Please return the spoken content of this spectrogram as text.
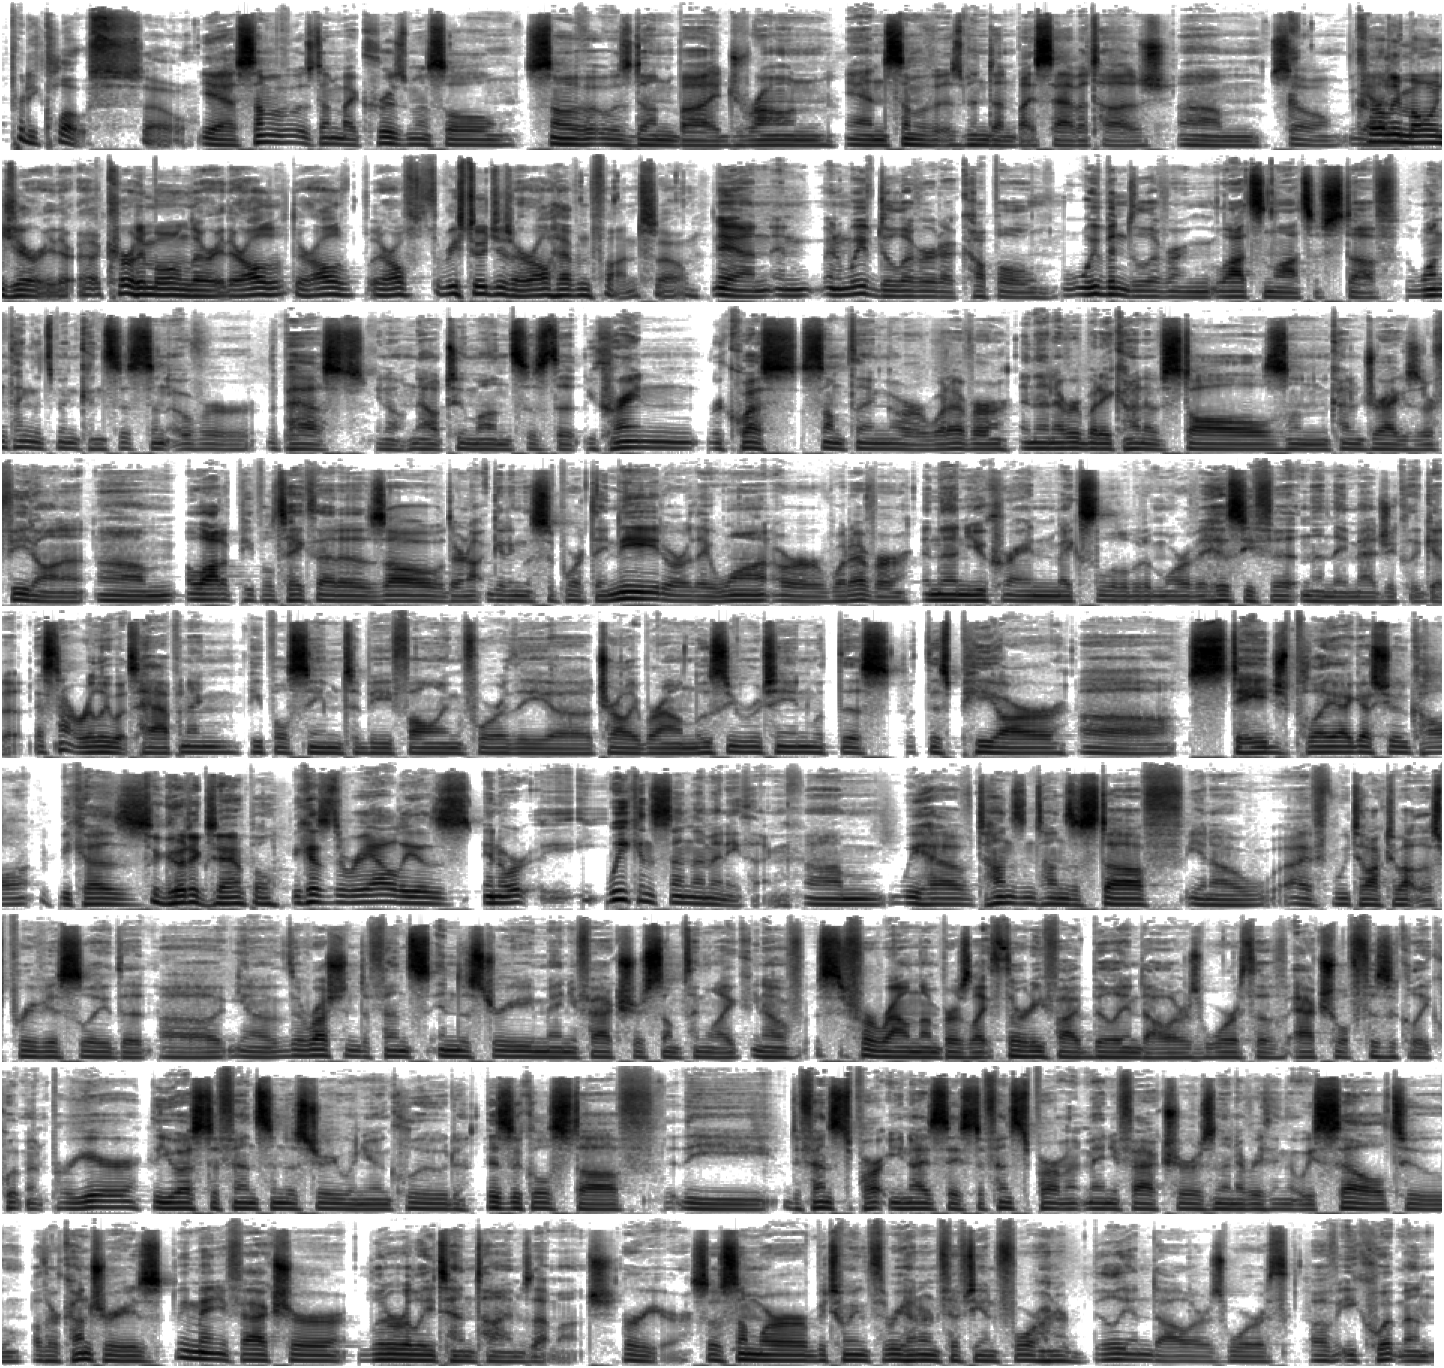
pretty close. So Yeah, some of it was done by cruise missile, some of it was done by drone, and some of it has been done by sabotage. Um, so yeah. Curly Moe and Jerry, they're, uh, Curly Moe and Larry, they're all they're all they're all three Stooges are all having fun. So Yeah, and, and, and we've delivered a couple. We've been delivering lots and lots of stuff. The one thing that's been consistent over the past, you know, now two months is that Ukraine requests something or whatever, and then everybody kind of stalls and kind of drags their feet on it. Um, a lot of people take that as, oh, they're not getting the support they need or they want or whatever. And then Ukraine makes a little bit more of a hissy fit and then they magically get it. That's not really what's happening. People seem to be falling for the uh, Charlie Brown Lucy routine with this with this PR uh, stage play, I guess you would call it, because It's a good example. because the reality is in order we can send them anything um, we have tons and tons of stuff you know I've, we talked about this previously that uh, you know the russian defense industry manufactures something like you know for round numbers like 35 billion dollars worth of actual physical equipment per year. The us defense industry when you include physical stuff the defense department united states defense department manufactures and then everything that we sell to other countries we manufacture literally 10 times that much per year. So somewhere between 350 and 400 billion dollars worth of equipment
